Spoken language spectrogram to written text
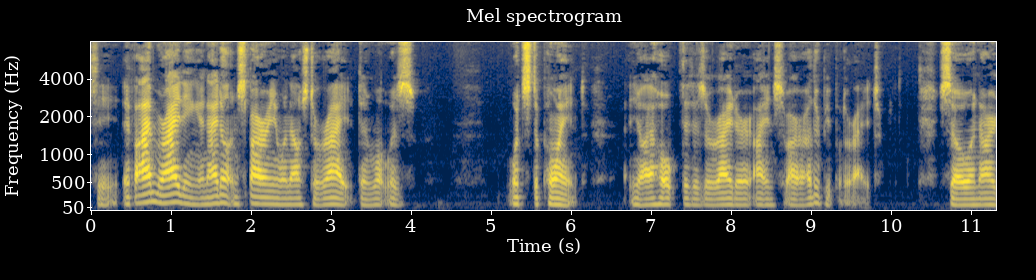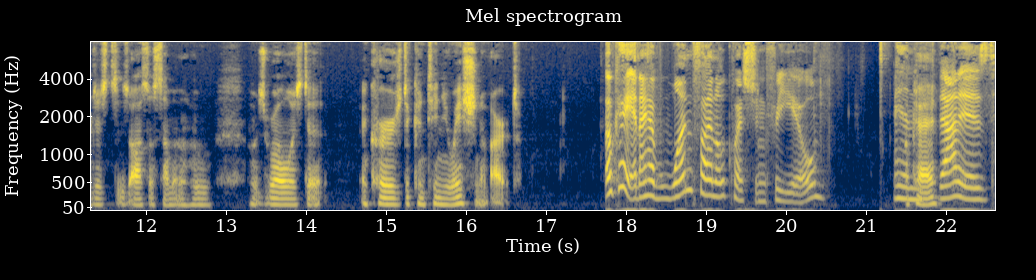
See, if I'm writing and I don't inspire anyone else to write, then what was, what's the point? You know, I hope that as a writer, I inspire other people to write. So an artist is also someone who, whose role is to encourage the continuation of art. Okay, and I have one final question for you. And okay. that is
